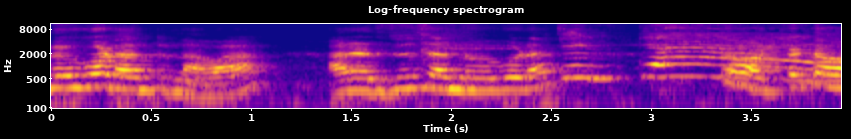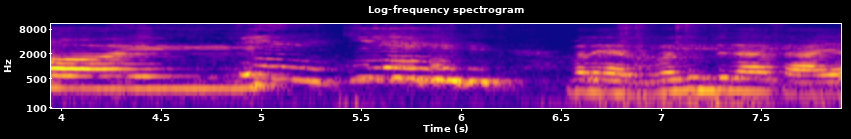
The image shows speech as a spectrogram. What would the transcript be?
నువ్వు కూడా అంటున్నావా? అన్నట్టు చూసాను నువ్వు కూడా. టొట్ట టాయ్. మళ్ళీ ఎర్రగుందిరా కాయ.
